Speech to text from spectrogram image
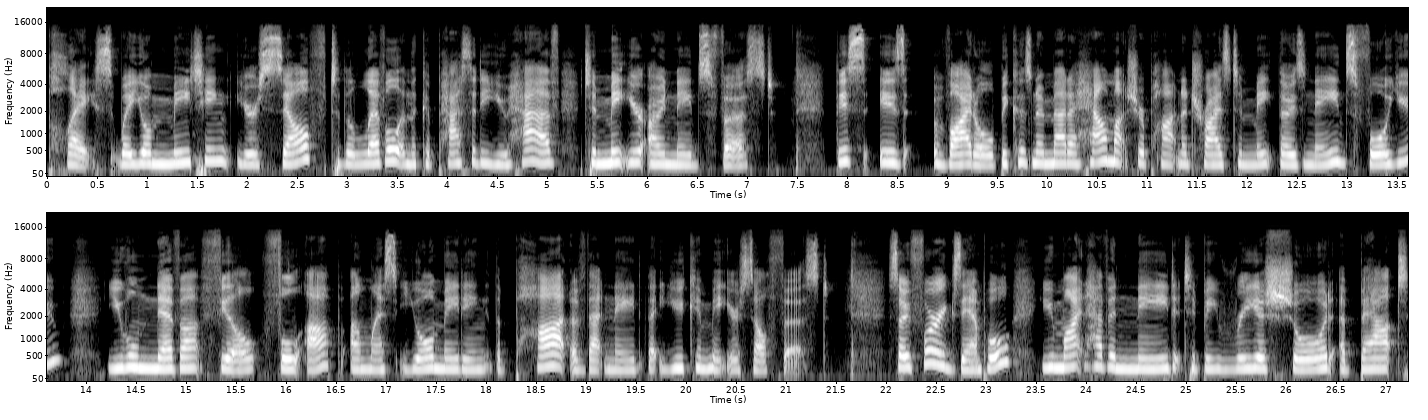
place where you're meeting yourself to the level and the capacity you have to meet your own needs first. This is vital because no matter how much your partner tries to meet those needs for you, you will never feel full up unless you're meeting the part of that need that you can meet yourself first. So, for example, you might have a need to be reassured about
